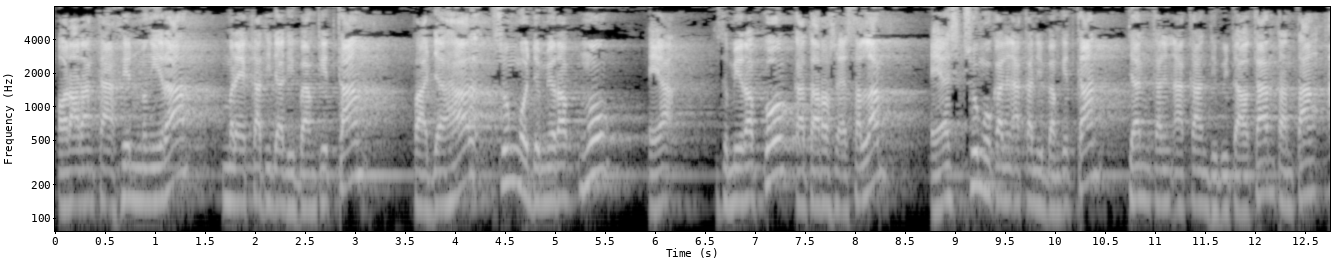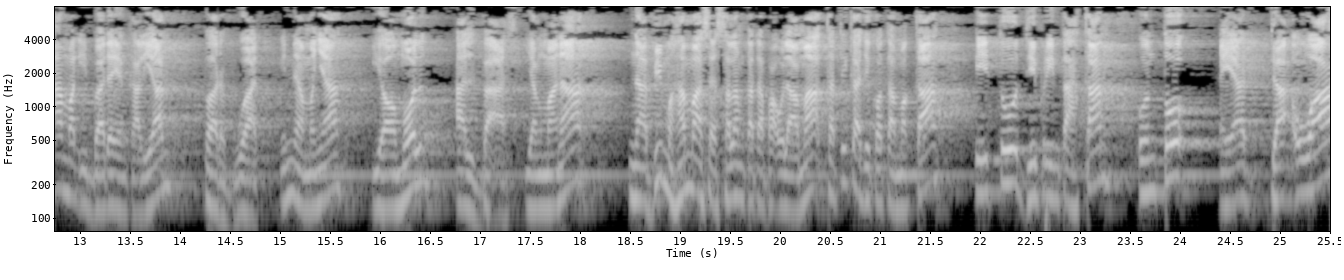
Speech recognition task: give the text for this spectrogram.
Orang-orang kafir mengira mereka tidak dibangkitkan Padahal sungguh demi Rabbmu, ya, demi kata Rasulullah SAW, ya, sungguh kalian akan dibangkitkan dan kalian akan diberitahukan tentang amal ibadah yang kalian perbuat. Ini namanya Yaumul Al-Ba'as. Yang mana Nabi Muhammad SAW kata Pak ulama ketika di kota Mekah itu diperintahkan untuk ya dakwah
